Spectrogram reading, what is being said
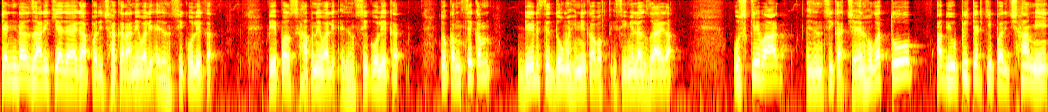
टेंडर जारी किया जाएगा परीक्षा कराने वाली एजेंसी को लेकर पेपर छापने वाली एजेंसी को लेकर। तो कम से कम डेढ़ से दो महीने का वक्त इसी में लग जाएगा। उसके बाद एजेंसी का चयन होगा। तो अब यूपी टेट की परीक्षा में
